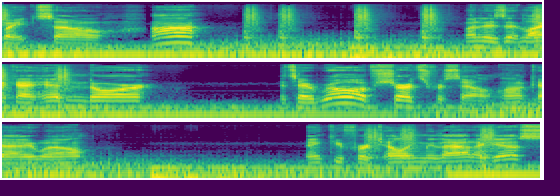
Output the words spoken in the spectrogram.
Wait, so... Huh? What is it, like a hidden door? It's a row of shirts for sale. Okay, well... Thank you for telling me that, I guess.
